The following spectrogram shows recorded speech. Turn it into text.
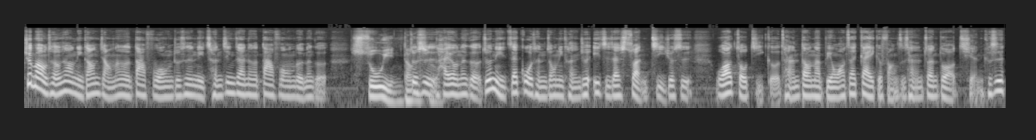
就某种程度上，你刚刚讲那个大富翁，就是你沉浸在那个大富翁的那个输赢当中就是还有那个，就是你在过程中，你可能就一直在算计，就是我要走几格才能到那边，我要再盖一个房子才能赚多少钱。可是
